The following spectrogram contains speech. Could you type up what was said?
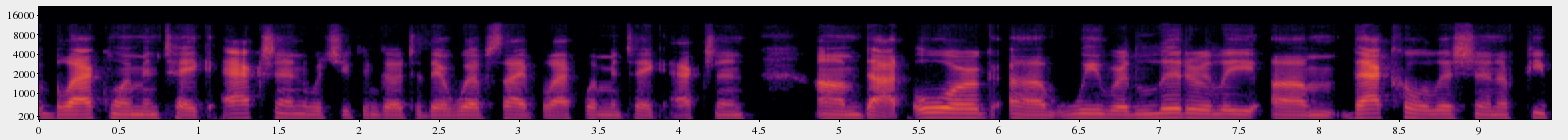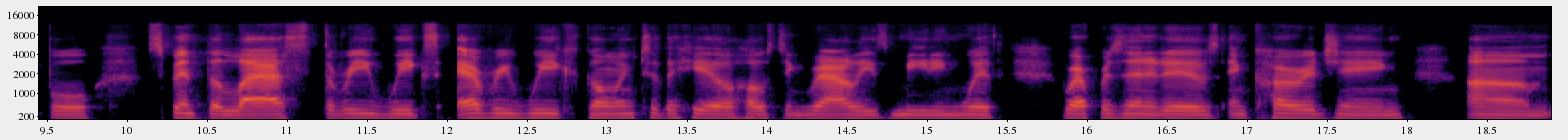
Black Women Take Action, which you can go to their website, Black Women Take Action. Um. Um, we were literally um, that coalition of people spent the last three weeks every week going to the Hill, hosting rallies, meeting with representatives, encouraging um,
